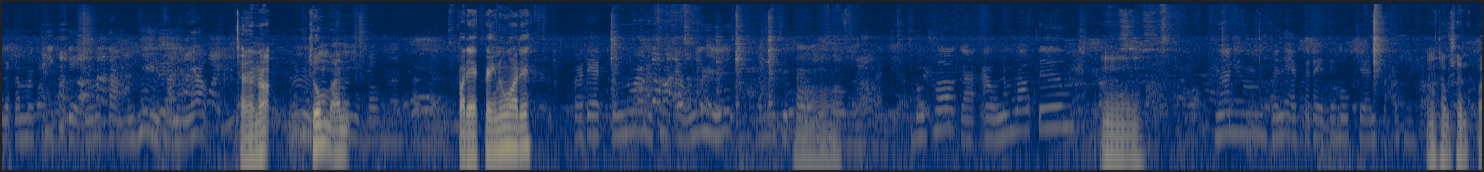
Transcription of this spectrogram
แล้วก็มาพริกแดงมาตำหื้อเท่านั้นแล้วเท่านั้นเนาะชุ่มอันปลาแดกแป้งนัวเด้ปลาแดดเป็นนวดเขาเอาในนี้แล้วมันจะอืมบ่พ่อก็เอาน้ำเหล้าตื้มอืมเงินไปแลกก็ได้แต่หกแสนบาท อืมเขาชั้นไป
